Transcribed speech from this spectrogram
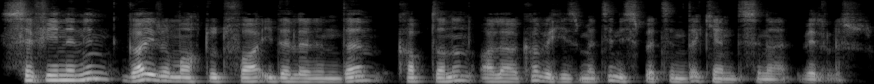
Sefinenin gayrı mahdut faidelerinden kaptanın alaka ve hizmeti nispetinde kendisine verilir.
